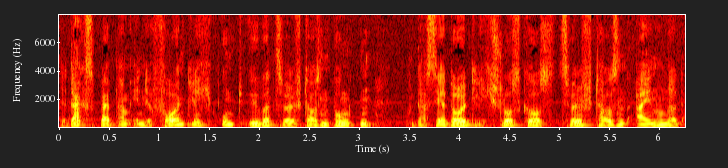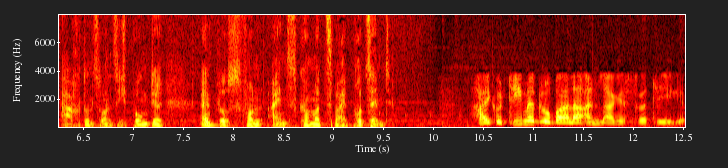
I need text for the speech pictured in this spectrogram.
Der DAX bleibt am Ende freundlich und über 12.000 Punkten. Und das sehr deutlich. Schlusskurs 12.128 Punkte, ein Plus von 1,2 Prozent. Heiko Thieme, globaler Anlagestratege.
